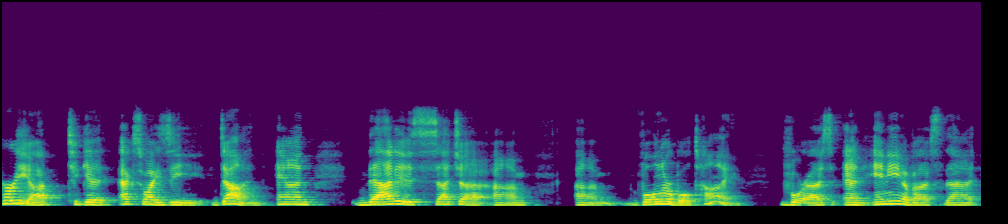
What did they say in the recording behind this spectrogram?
hurry up to get XYZ done. And that is such a um, um, vulnerable time mm-hmm. for us. And any of us that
